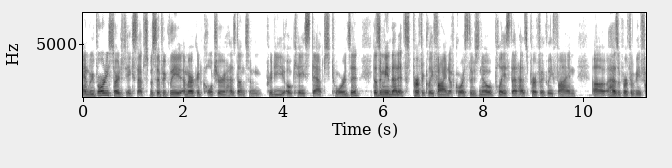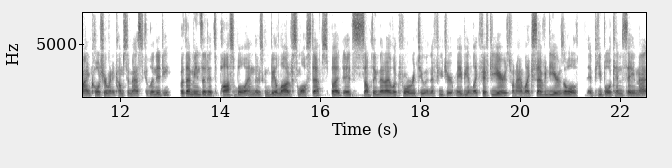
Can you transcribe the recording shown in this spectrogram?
and we've already started to take steps, specifically, American culture has done some pretty okay steps towards it. Doesn't mean that it's perfectly fine, of course. There's no place that has perfectly fine, uh, has a perfectly fine culture when it comes to masculinity. But that means that it's possible and there's going to be a lot of small steps, but it's something that I look forward to in the future. Maybe in like 50 years, when I'm like 70 years old, people can say ma-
